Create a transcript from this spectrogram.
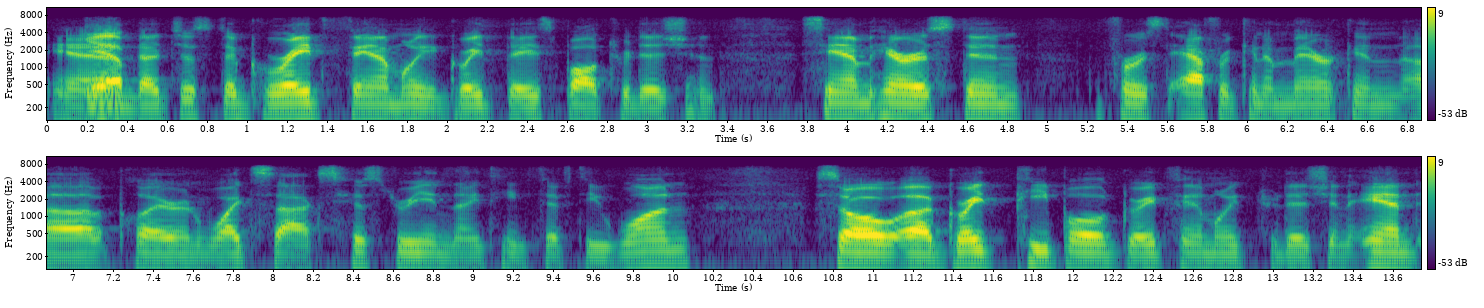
and yep. Uh, just a great family, great baseball tradition. Sam Hairston, the first African American uh, player in White Sox history in 1951. So great people, great family tradition, and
